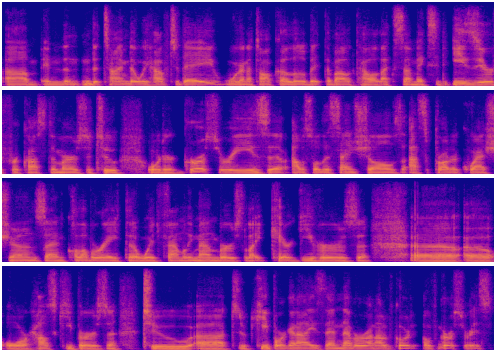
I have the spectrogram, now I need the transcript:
Um, in, the, in, the, time that we have today, we're going to talk a little bit about how Alexa makes it easier for customers to order groceries, uh, household essentials, ask product questions, and collaborate uh, with family members like caregivers uh, uh, or housekeepers to to keep organized and never run out of, of groceries.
